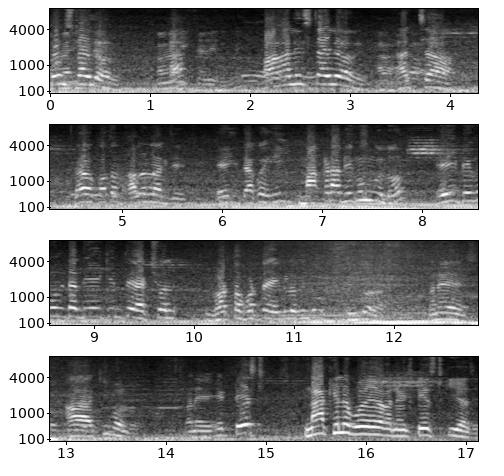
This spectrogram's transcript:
কোন স্টাইলে হবে বাঙালি স্টাইলে হবে। বাঙালি স্টাইলে হবে? হ্যাঁ। আচ্ছা। দেখো কত ভালো লাগছে। এই দেখো, এই মাকড়া বেগুনগুলো, এই বেগুনটা দিয়ে কিন্তু অ্যাকচুয়াল ভর্তা ভর্তা এগুলো কিন্তু সুন্দর হয়। মানে কি বলব? মানে এর টেস্ট না খেলে বোঝা যাবে না টেস্ট কি আছে।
